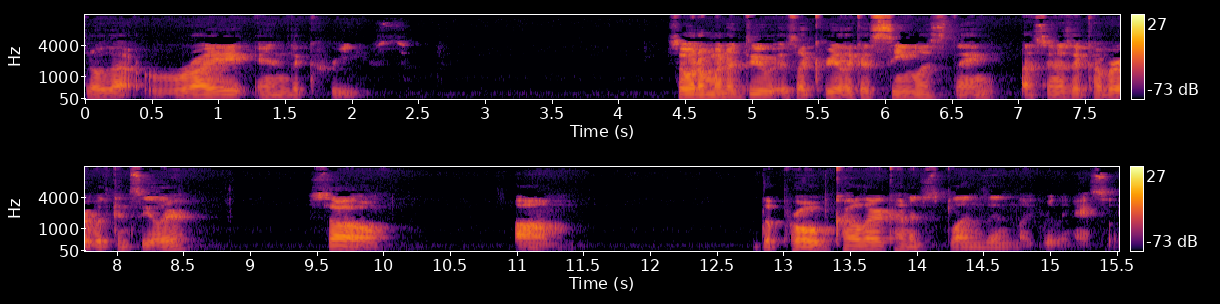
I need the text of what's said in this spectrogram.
throw that right in the crease. So what I'm gonna do is like create like a seamless thing as soon as I cover it with concealer. So, um, the probe color kind of just blends in like really nicely.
